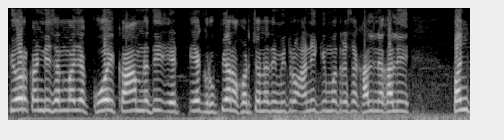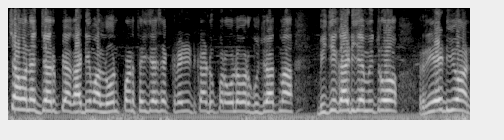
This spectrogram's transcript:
પ્યોર કન્ડિશનમાં છે, કોઈ કામ નથી. એક- રૂપિયાનો ખર્ચો નથી મિત્રો. આની કિંમત રહેશે ખાલી ને ખાલી પંચાવન હજાર રૂપિયા. ગાડીમાં લોન પણ થઈ જશે. ક્રેડિટ કાર્ડ ઉપર ઓલ ઓવર ગુજરાતમાં. બીજી ગાડી છે મિત્રો રેડિયોન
